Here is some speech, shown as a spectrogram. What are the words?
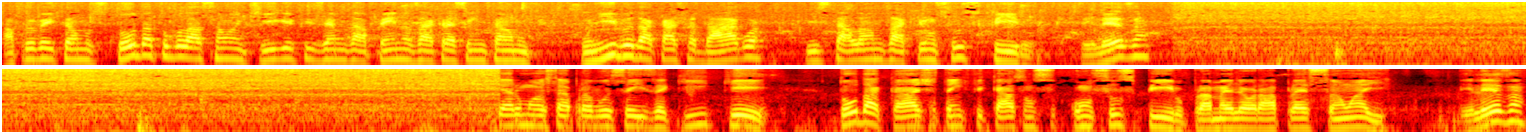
Aproveitamos toda a tubulação antiga e fizemos apenas acrescentando o nível da caixa d'água e instalamos aqui um suspiro, beleza? Quero mostrar para vocês aqui que toda a caixa tem que ficar com suspiro para melhorar a pressão aí, beleza?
